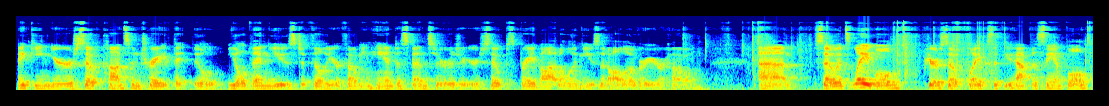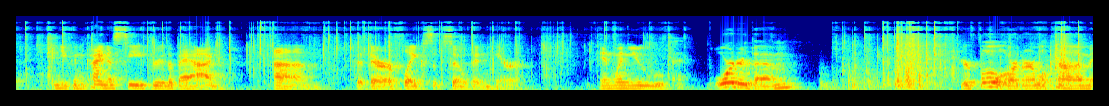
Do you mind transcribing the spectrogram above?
making your soap concentrate that you'll, you'll then use to fill your foaming hand dispensers or your soap spray bottle and use it all over your home. Um, so it's labeled Pure Soap Flakes if you have the sample, and you can kind of see through the bag um, that there are flakes of soap in here. And when you order them, your full order will come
